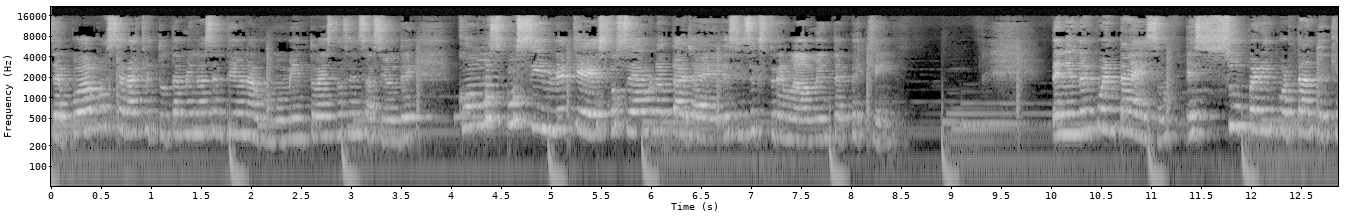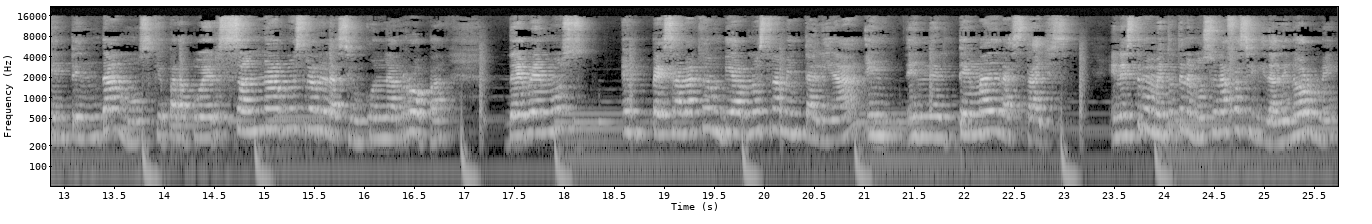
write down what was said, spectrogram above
Te puedo mostrar que tú también has sentido en algún momento esta sensación de cómo es posible que esto sea una talla L si es extremadamente pequeño. Teniendo en cuenta eso, es súper importante que entendamos que para poder sanar nuestra relación con la ropa, debemos empezar a cambiar nuestra mentalidad en, el tema de las tallas. En este momento tenemos una facilidad enorme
